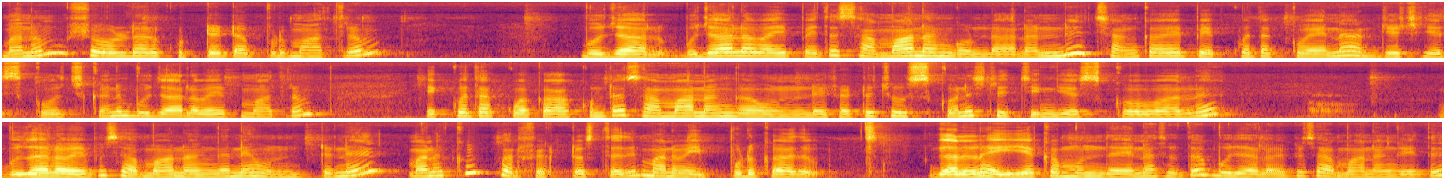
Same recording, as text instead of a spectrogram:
మనం షోల్డర్ కుట్టేటప్పుడు మాత్రం భుజాలు భుజాల వైపు అయితే సమానంగా ఉండాలండి. చంక వైపు ఎక్కువ తక్కువైనా అడ్జస్ట్ చేసుకోవచ్చు కానీ భుజాల వైపు మాత్రం ఎక్కువ తక్కువ కాకుండా సమానంగా ఉండేటట్టు చూసుకొని స్టిచ్చింగ్ చేసుకోవాలి. భుజాల వైపు సమానంగానే ఉంటేనే మనకు పర్ఫెక్ట్ వస్తుంది. మనం ఇప్పుడు కాదు గల్ల అయ్యక ముందైనా సుతా భుజాల వైపు సమానంగా అయితే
